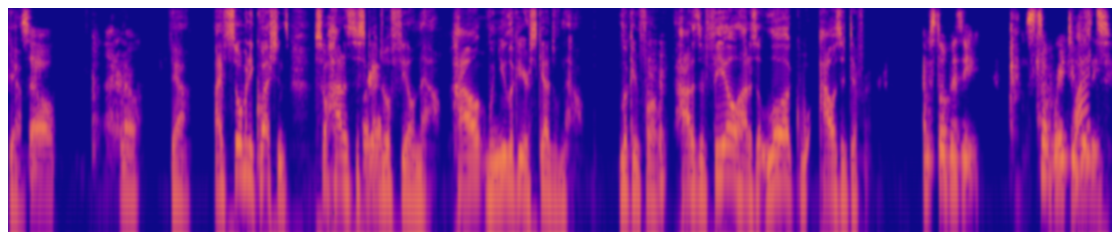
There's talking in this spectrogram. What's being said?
Yeah. So I don't know. Yeah. I have so many questions. So how does the oh, schedule yeah. feel now? How when you look at your schedule now, looking forward, how does it feel? How does it look? How is it different? I'm still busy. I'm still way too what? busy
